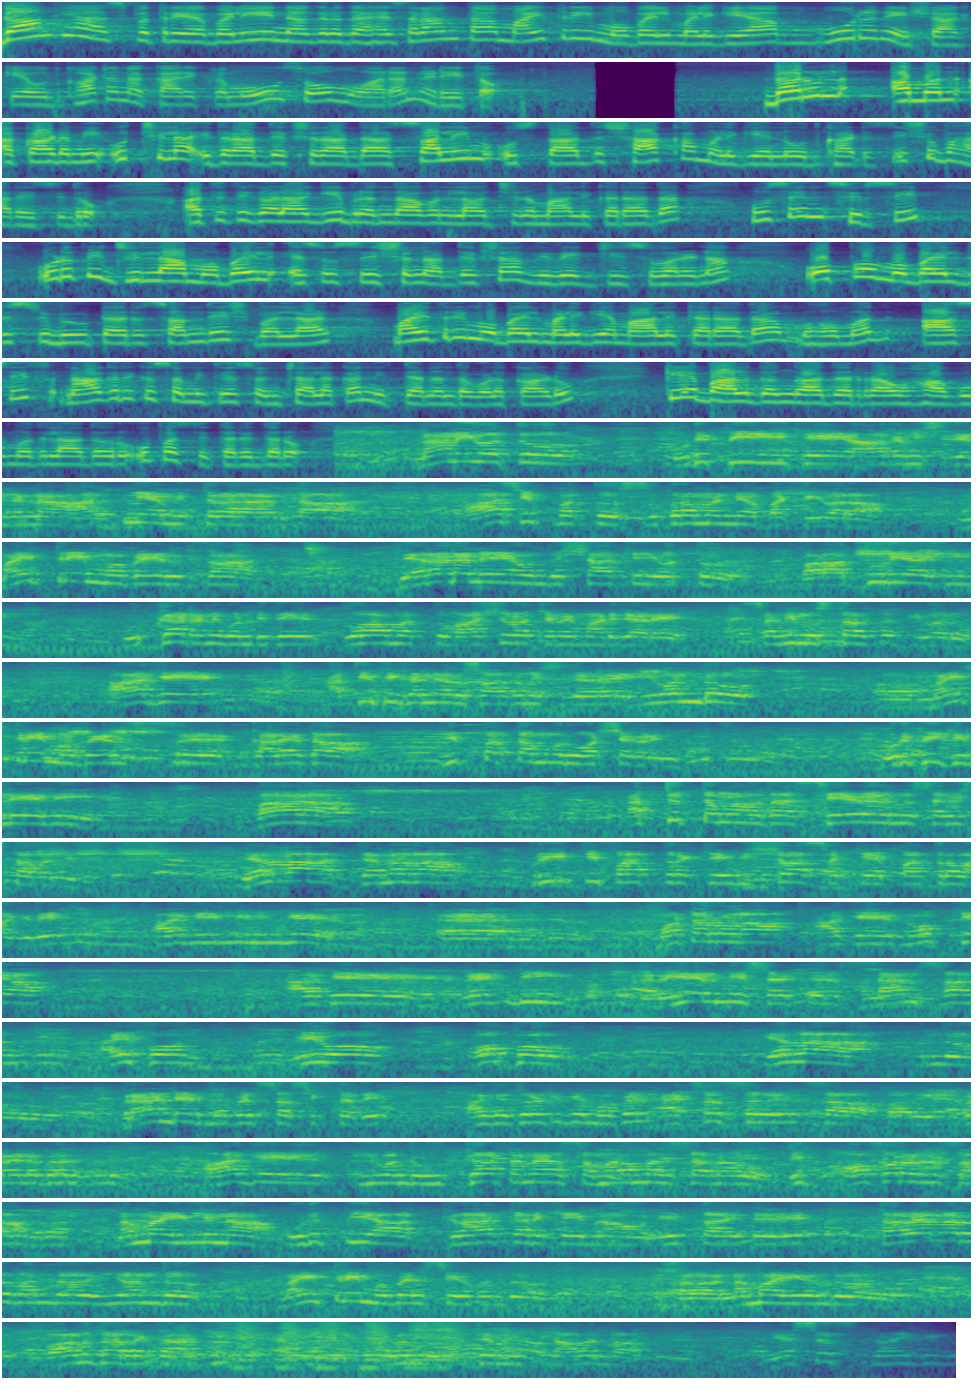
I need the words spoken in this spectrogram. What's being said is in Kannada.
ಗಾಂಧಿ ಆಸ್ಪತ್ರೆಯ ಬಳಿ ನಗರದ ಹೆಸರಾಂತ ಮೈತ್ರಿ ಮೊಬೈಲ್ ಮಳಿಗೆಯ ಮೂರನೇ ಶಾಖೆಯ ಉದ್ಘಾಟನಾ ಕಾರ್ಯಕ್ರಮವು ಸೋಮವಾರ ನಡೆಯಿತು. ದರುಲ್ ಅಮನ್ ಅಕಾಡೆಮಿ ಉಚ್ಚಿಲ ಇದರ ಅಧ್ಯಕ್ಷರಾದ ಸಲೀಂ ಉಸ್ತಾದ್ ಶಾಖಾ ಮಳಿಗೆಯನ್ನು ಉದ್ಘಾಟಿಸಿ ಶುಭ ಹಾರೈಸಿದರು. ಅತಿಥಿಗಳಾಗಿ ಬೃಂದಾವನ್ ಲಾಡ್ಜಿನ ಮಾಲೀಕರಾದ ಹುಸೇನ್ ಸಿರ್ಸಿ, ಉಡುಪಿ ಜಿಲ್ಲಾ ಮೊಬೈಲ್ ಅಸೋಸಿಯೇಷನ್ ಅಧ್ಯಕ್ಷ Vivek G Suvarna, Oppo mobile distributor Sandesh Ballal, Maitri mobile ಮಳಿಗೆಯ ಮಾಲೀಕರಾದ ಮೊಹಮ್ಮದ್ ಆಸಿಫ್, ನಾಗರಿಕ ಸಮಿತಿಯ ಸಂಚಾಲಕ ನಿತ್ಯಾನಂದ ಒಳಕಾಡು, ಕೆ ಬಾಲಗಂಗಾಧರ್ ರಾವ್ ಹಾಗೂ ಮೊದಲಾದವರು ಉಪಸ್ಥಿತರಿದ್ದರು. ಉಡುಪಿಗೆ ಆಗಮಿಸಿದೆ ನನ್ನ ಆತ್ಮೀಯ ಮಿತ್ರ ಅಂತ ಆಸಿಫ್ ಮತ್ತು ಸುಬ್ರಹ್ಮಣ್ಯ ಭಟ್ ಇವರ ಮೈತ್ರಿ ಮೊಬೈಲ್ನ ಎರಡನೆಯ ಒಂದು ಶಾಖೆ ಇವತ್ತು ಬಹಳ ಅದ್ದೂರಿಯಾಗಿ ಉದ್ಘಾಟನೆಗೊಂಡಿದೆ. ದುವಾ ಮತ್ತು ಆಶೀರ್ವಚನೆ ಮಾಡಿದ್ದಾರೆ ಸಲೀಂ ಉಸ್ತಾದ್ ಇವರು. ಹಾಗೆ ಅತಿಥಿ ಗಣ್ಯರು ಆಗಮಿಸಿದ್ದಾರೆ. ಈ ಒಂದು ಮೈತ್ರಿ ಮೊಬೈಲ್ಸ್ ಕಳೆದ ಇಪ್ಪತ್ತ ಮೂರು ವರ್ಷಗಳಿಂದ ಉಡುಪಿ ಜಿಲ್ಲೆಯಲ್ಲಿ ಬಹಳ ಅತ್ಯುತ್ತಮವಾದ ಸೇವೆಯನ್ನು ಸಲ್ಲಿಸ್ತಾ ಬಂದಿದೆ. ಎಲ್ಲ ಜನರ ಪ್ರೀತಿ ಪಾತ್ರಕ್ಕೆ, ವಿಶ್ವಾಸಕ್ಕೆ ಪಾತ್ರವಾಗಿದೆ. ಹಾಗೆ ಇಲ್ಲಿ ನಿಮಗೆ ಮೊಟರೋಲಾ ಹಾಗೆ ನೋಕಿಯಾ ಹಾಗೆ Redmi Realme set Samsung iPhone Vivo Oppo ಎಲ್ಲ ಒಂದು ಬ್ರ್ಯಾಂಡೆಡ್ ಮೊಬೈಲ್ ಸಹ ಸಿಗ್ತದೆ. ಹಾಗೆ ಅದರೊಟ್ಟಿಗೆ ಮೊಬೈಲ್ ಆಕ್ಸೆಸರೀಸ್ ಸಹ ಅವೈಲಬಲ್ ಹಾಗೆ ಈ ಒಂದು ಉದ್ಘಾಟನಾ ಸಮಾರಂಭ ಸಹ ನಾವು ಬಿಗ್ ಆಫರನ್ನು ಸಹ ನಮ್ಮ ಇಲ್ಲಿನ ಉಡುಪಿಯ ಗ್ರಾಹಕರಿಗೆ ನಾವು ನೀಡ್ತಾ ಇದ್ದೇವೆ. ತಾವೆಲ್ಲರೂ ಬಂದು ಈ ಒಂದು ಮೈತ್ರಿ ಮೊಬೈಲ್ಸಿಗೆ ಬಂದು ನಮ್ಮ ಈ ಒಂದು ಪಾಲುದಾರರಿಗಾಗಿ ಈ ಒಂದು ಉದ್ಯಮ ತಾವೆಲ್ಲ ಯಶಸ್ಸಿನಾಗಿ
